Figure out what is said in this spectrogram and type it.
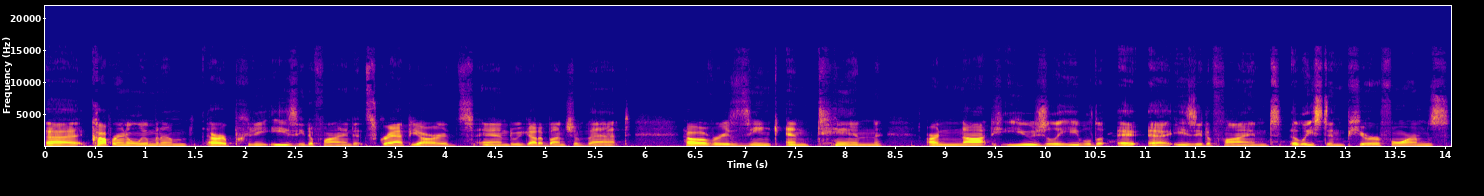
Uh, copper and aluminum are pretty easy to find at scrap yards, and we got a bunch of that. However, zinc and tin are not usually able to uh, easy to find, at least in pure forms.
